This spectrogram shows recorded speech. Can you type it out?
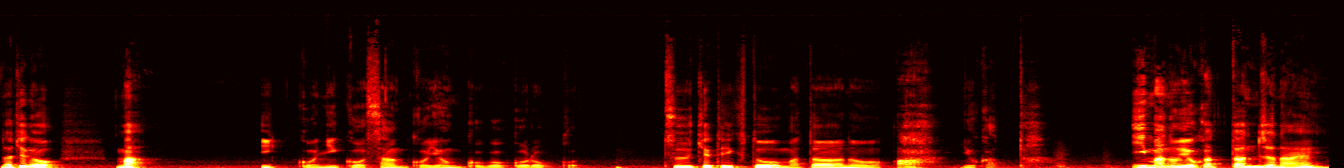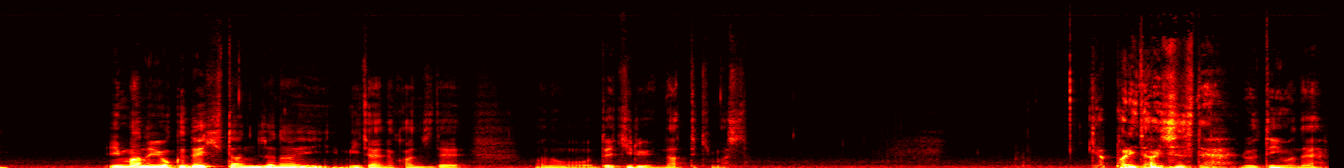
だけどまあ1個2個3個4個5個6個続けていくとまたあのあよかった。今の良かったんじゃない？今のよくできたんじゃない？みたいな感じであのできるようになってきました。やっぱり大事ですね。ルーティンはね。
